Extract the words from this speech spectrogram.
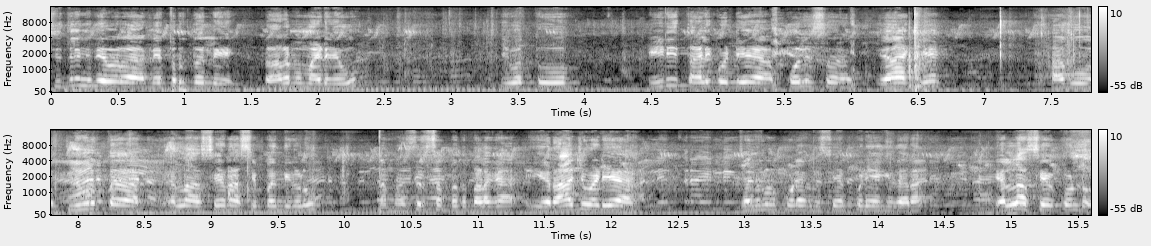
ಸಿದ್ಧಲಿಂಗ ದೇವರ ನೇತೃತ್ವದಲ್ಲಿ ಪ್ರಾರಂಭ ಮಾಡಿದೆವು. ಇವತ್ತು ಇಡೀ ತಾಳಿಕೋಟೆಯ ಪೊಲೀಸ್ ಇಲಾಖೆ ಹಾಗೂ ನಿವೃತ್ತ ಎಲ್ಲ ಸೇನಾ ಸಿಬ್ಬಂದಿಗಳು, ನಮ್ಮ ಹಸಿರು ಸಂಪದ ಬಳಗ, ಈ ರಾಜವಾಡಿಯ ಜನಗಳು ಕೂಡ ಸೇರ್ಪಡೆಯಾಗಿದ್ದಾರೆ. ಎಲ್ಲ ಸೇರಿಕೊಂಡು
